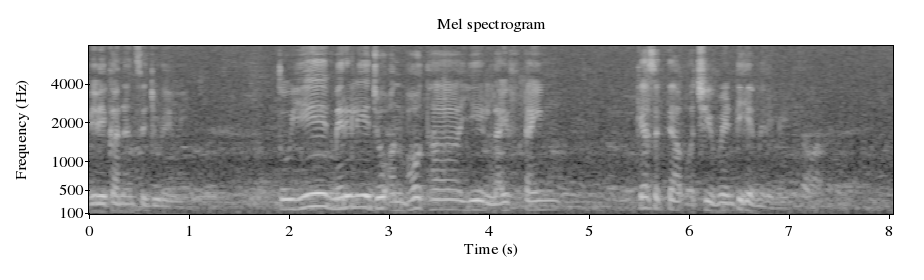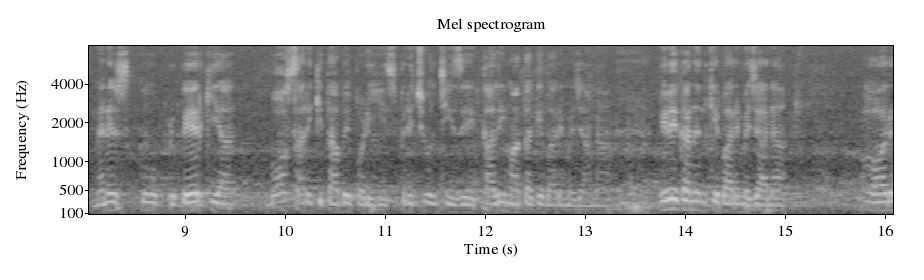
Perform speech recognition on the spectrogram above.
विवेकानंद से जुड़े हुई तो ये मेरे लिए जो अनुभव था, ये लाइफ टाइम कह सकते हैं आप अचीवमेंट ही है मेरे लिए। मैंने उसको प्रिपेयर किया, बहुत सारी किताबें पढ़ी स्पिरिचुअल चीज़ें, काली माता के बारे में जाना, विवेकानंद के बारे में जाना, और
